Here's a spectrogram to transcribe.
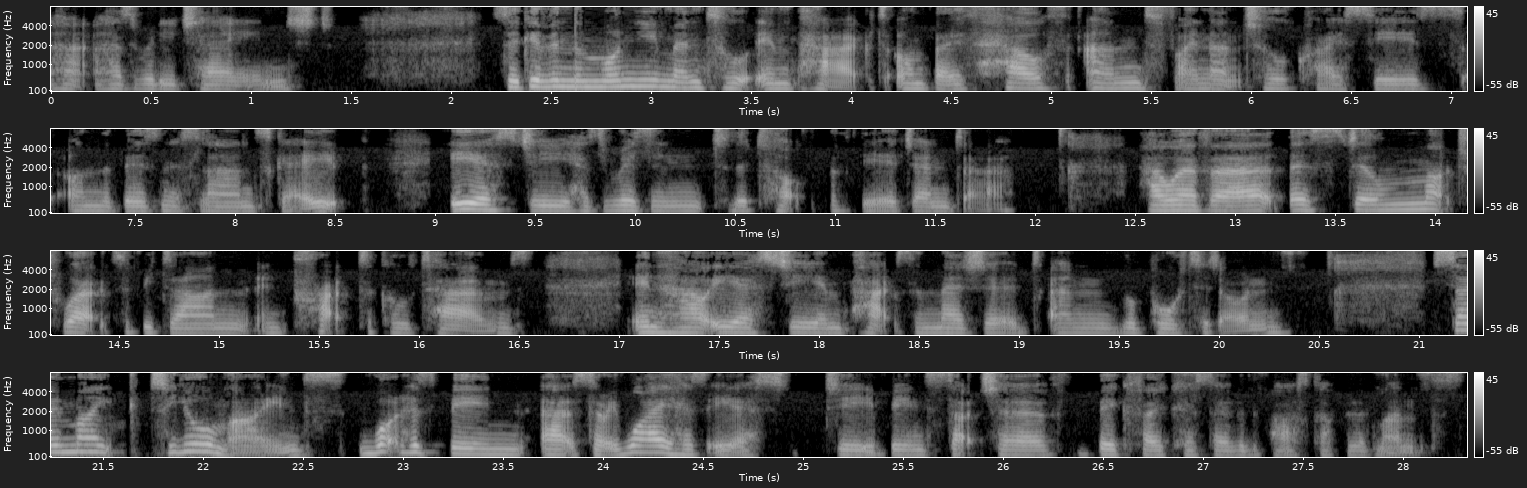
ha- has really changed. So, given the monumental impact on both health and financial crises on the business landscape, ESG has risen to the top of the agenda. However, there's still much work to be done in practical terms in how ESG impacts are measured and reported on. So, Mike, to your minds, what has been, uh, sorry, why has ESG been such a big focus over the past couple of months?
